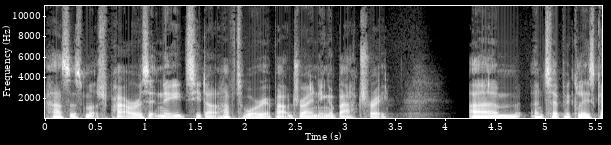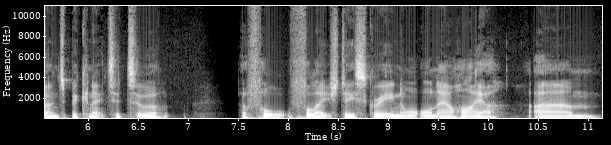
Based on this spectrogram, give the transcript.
has as much power as it needs. You don't have to worry about draining a battery, um, and typically is going to be connected to a a full full HD screen or, or now higher. Um,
